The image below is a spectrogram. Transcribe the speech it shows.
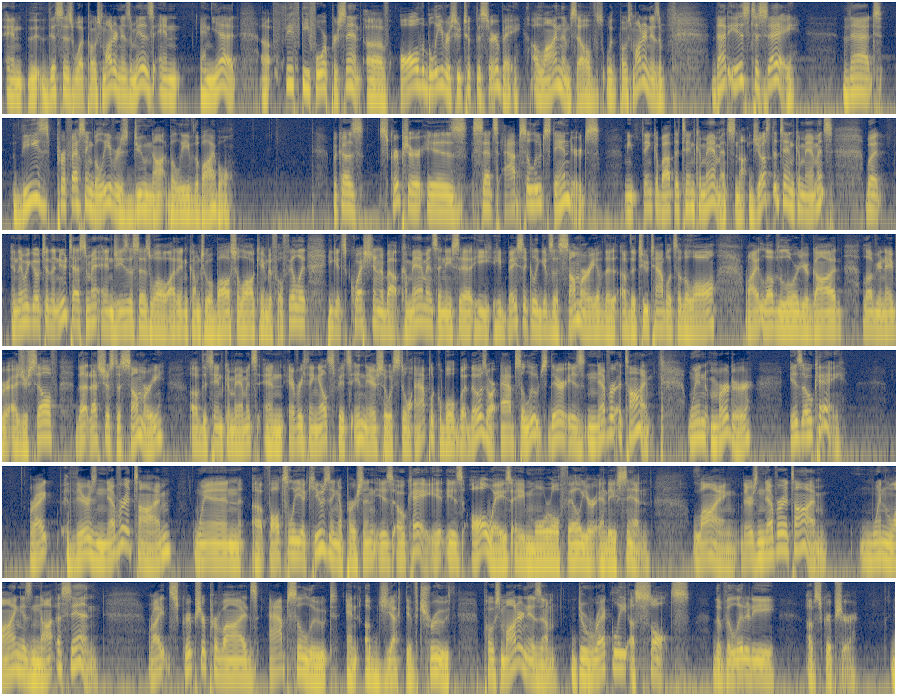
And th- this is what postmodernism is. And and yet, uh, 54% of all the believers who took the survey align themselves with postmodernism. That is to say that these professing believers do not believe the Bible. Because scripture is sets absolute standards. I mean, think about the 10 commandments, not just the 10 commandments, but and then we go to the New Testament, and Jesus says, "Well, I didn't come to abolish the law; I came to fulfill it." He gets questioned about commandments, and he said he he basically gives a summary of the of the two tablets of the law, right? Love the Lord your God, love your neighbor as yourself. That that's just a summary of the Ten Commandments, and everything else fits in there, so it's still applicable. But those are absolutes. There is never a time when murder is okay, right? There's never a time when uh, falsely accusing a person is okay. It is always a moral failure and a sin. Lying, there's never a time when lying is not a sin, right? Scripture provides absolute and objective truth. Postmodernism directly assaults the validity of Scripture,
